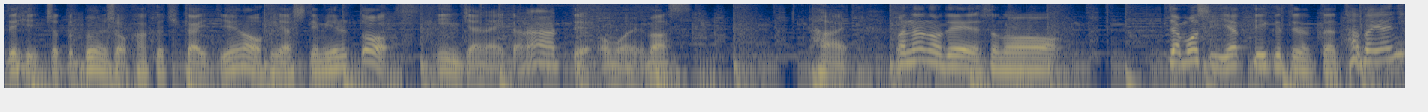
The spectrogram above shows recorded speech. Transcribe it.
ぜひちょっと文章を書く機会っていうのを増やしてみるといいんじゃないかなって思います。はい。まあ、なのでそのじゃあもしやっていくってなったらただやみ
